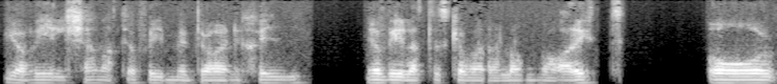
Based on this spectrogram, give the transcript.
Jag vill känna att jag får i mig bra energi. Jag vill att det ska vara långvarigt. Och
